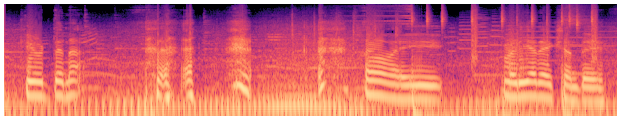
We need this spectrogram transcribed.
क्यूट थे ना? ओ भाई, बढ़िया रिएक्शन थे।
